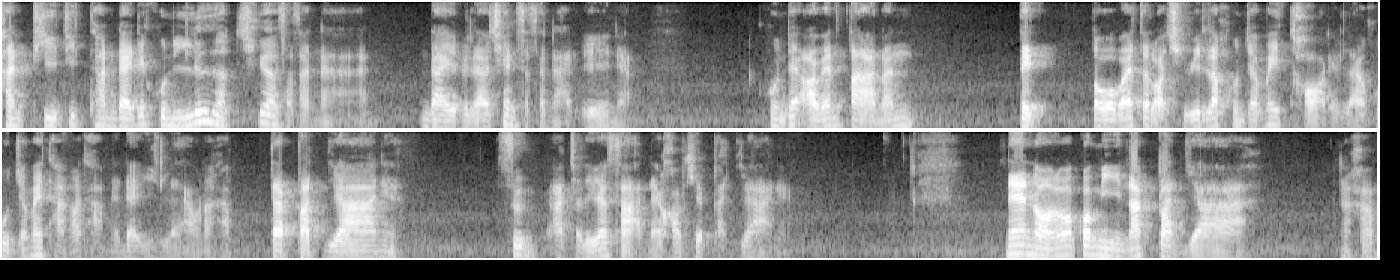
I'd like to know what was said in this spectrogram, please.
ทันทีที่ทันใดที่คุณเลือกเชื่อศาสนาใดไปแล้วเช่น ศาสนาเอเนี่ย คุณได้เอาแว่นตานั้นติด โตไว้ตลอดชีวิตแล้วคุณจะไม่ถอดอีกแล้ว คุณจะไม่ถามคำถามใดๆอีกแล้วนะครับ แต่ปรัชญาเนี่ยซึ่งอาจริยศาสตร์ในขอบเขตปรัชญาเนี่ยแน่นอนว่าก็มีนักปรัชญานะครับ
